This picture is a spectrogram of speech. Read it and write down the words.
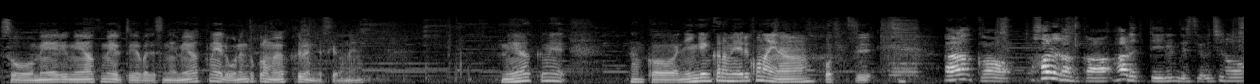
そうメール迷惑メールといえばですね迷惑メール俺のところもよく来るんですけどね。迷惑メールなんか人間からメール来ないなこっちあなんか春なんか春っているんですよ。うちの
